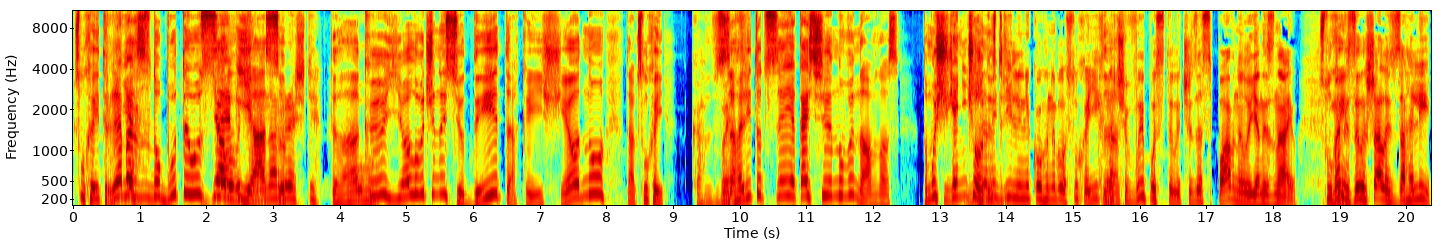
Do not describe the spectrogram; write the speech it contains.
Слухай, треба Є. здобути усе Яловичина, м'ясо. нарешті. Так, Ого. е, яловичину сюди, так, і ще одну. Так, слухай, Капець. взагалі-то це якась е, новина в нас. Тому що я нічого Вже не встрів. неділі нікого не було. Слухай, їх Так. наче випустили чи заспавнили, я не знаю. У Слухай, мене залишалось взагалі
